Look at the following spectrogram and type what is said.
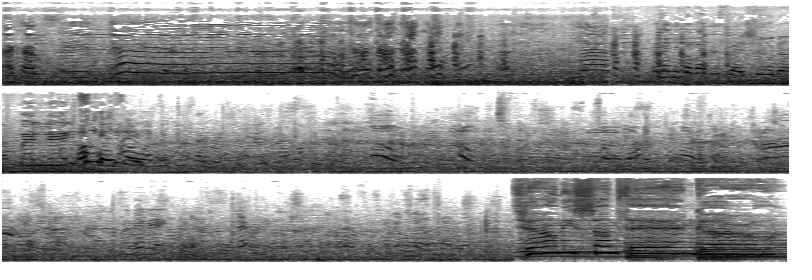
I can see. Yeah. yeah. Let me cover this by shoulder. okay, so what making sandwich? Tell me something, girl.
